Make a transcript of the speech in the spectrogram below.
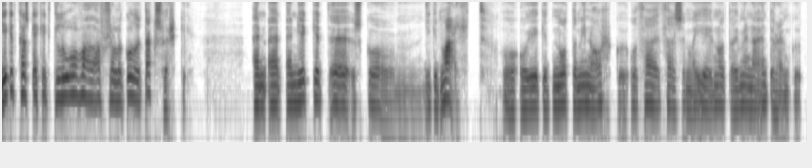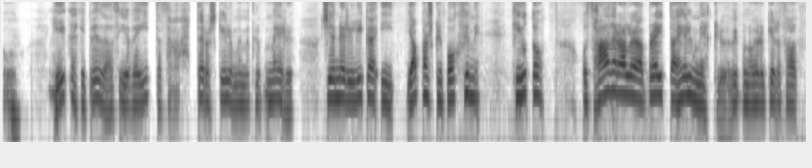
ég get kannski ekki ekkert lofað afsalega góðu dagsverki en, en, en ég get, uh, sko, ég get mætt og, og ég get nota mína orku og það er það sem ég nota í minna endurhæfingu og hika ekkert við það því ég veit að það er að skila mig miklu meiru. Síðan er ég líka í japanskri bókfimi, Kyoto og það er alveg að breyta heilmiklu. Við erum búin að vera að gera það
